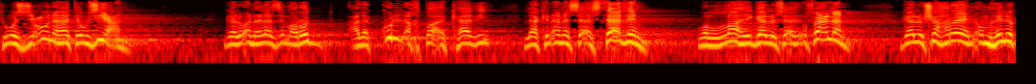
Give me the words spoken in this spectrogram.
توزعونها توزيعا قالوا أنا لازم أرد على كل أخطائك هذه لكن أنا سأستأذن والله قالوا. وفعلا قالوا شهرين أمهلك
